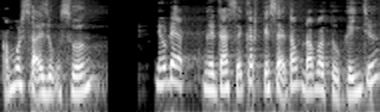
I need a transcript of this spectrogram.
có một sợi rụng xuống. Nếu đẹp, người ta sẽ cất cái sợi tóc đó vào tủ kính chứ.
